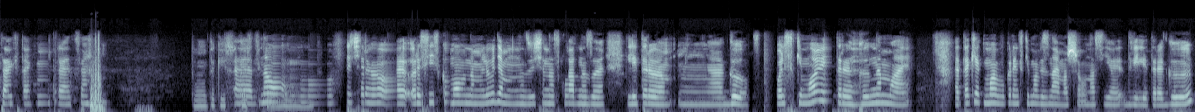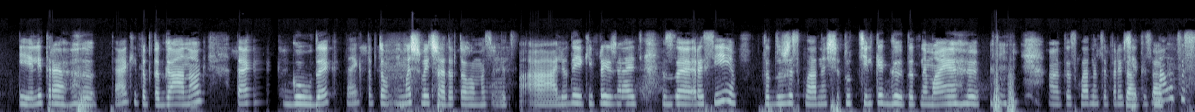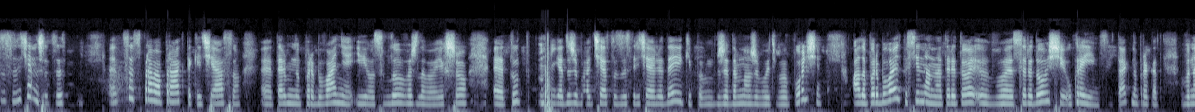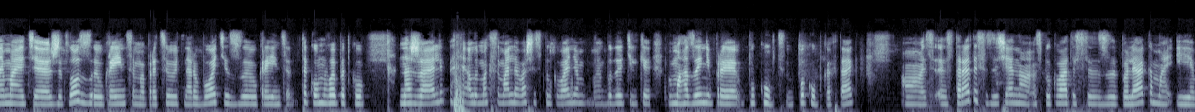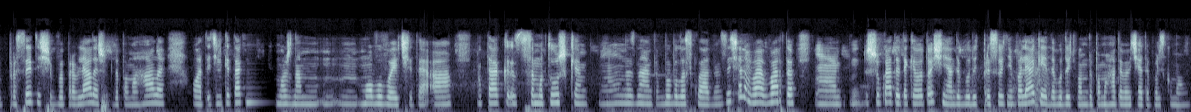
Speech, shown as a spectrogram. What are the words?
Так, так, мені треба. Тому такий ще Е, Ну, в чергу, е, російськомовним людям надзвичайно складно з літерою Г. В польській мові літери Г немає. А так як ми в українській мові знаємо, що у нас є дві літери Г і літера Г, так? І тобто ганок, так, гудик, так? Тобто ми швидше адаптовуємося до цього. А люди, які приїжджають з Росії, то дуже складно, що тут тільки Г, тут немає Г. То складно це перевчитися. так. Ну, але це звичайно, що це Е, Це справа практики, часу, е, терміну перебування і особливо важливо, якщо е, тут я дуже багато часто зустрічаю людей, які вже давно живуть в Польщі, але перебувають постійно на території в середовищі українців. Так, наприклад, вони мають житло з українцями, працюють на роботі з українцями. В такому випадку, на жаль, але максимально ваше спілкування буде тільки в магазині при покупці, покупках, так. Ось, е, старатися, звичайно, спілкуватися з поляками і просити, щоб виправляли, щоб допомагали. От, і тільки так можна мову вивчити. А так самотужки, ну не знаю, так би було складно. Звичайно, варто шукати таке оточення, де будуть присутні поляки і де будуть вам допомагати вивчати польську мову.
